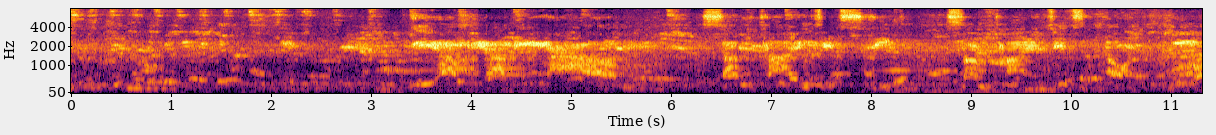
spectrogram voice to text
Yum, yum, yum. Sometimes it's sweet, sometimes it's not.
